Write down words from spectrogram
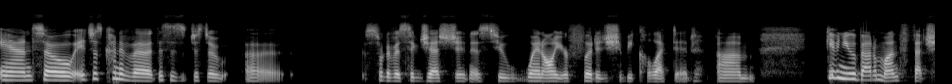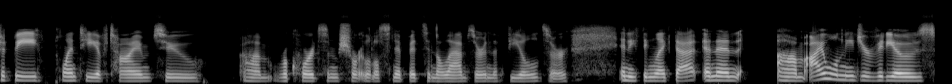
And so it's just kind of a, this is just a, a sort of a suggestion as to when all your footage should be collected. Um, giving you about a month, that should be plenty of time to um, record some short little snippets in the labs or in the fields or anything like that. And then um, I will need your videos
